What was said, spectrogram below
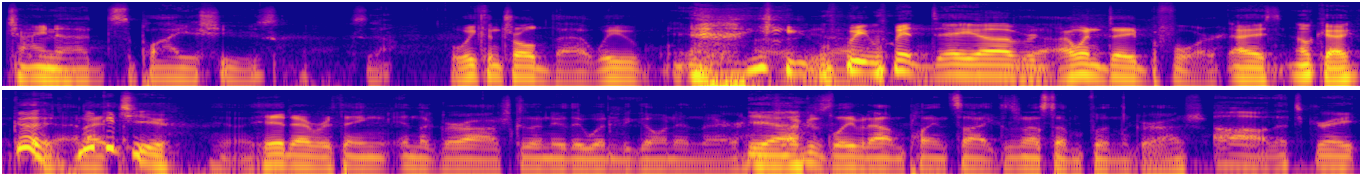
China had supply issues. So we controlled that. We we went day of. yeah, I went day before. I, okay, good. and Look I- at you. Yeah, I hid everything in the garage because I knew they wouldn't be going in there. Yeah. so I could just leave it out in plain sight because there's no stuff put in the garage. Oh, that's great.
